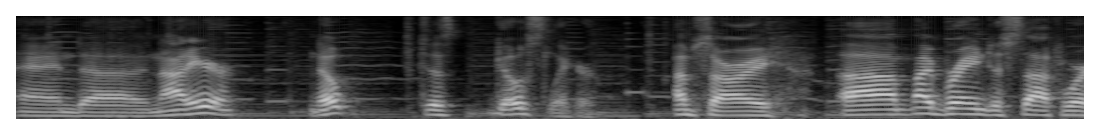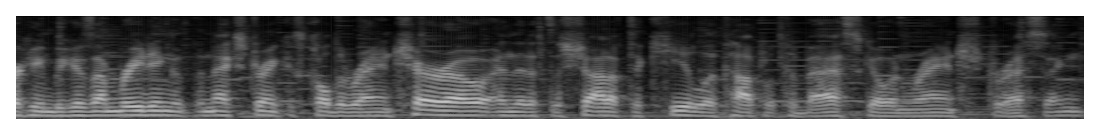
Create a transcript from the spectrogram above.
and uh, not here. Nope, just ghost liquor. I'm sorry. Uh, my brain just stopped working because I'm reading that the next drink is called the Ranchero and that it's a shot of tequila topped with Tabasco and ranch dressing.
